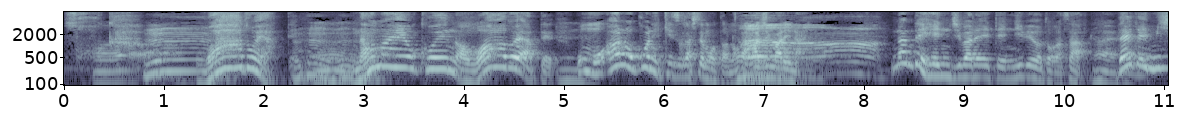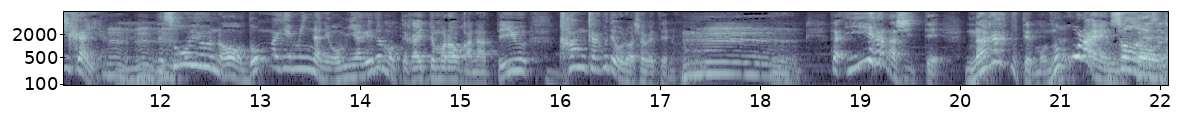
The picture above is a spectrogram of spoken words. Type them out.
そうか。ワードやって。名前を超えるのはワードやって。もうあの子に気づかせてもらったの。が始まりなんや。あなんで返事は0.2秒とかさはい。はい大体短いやん。でそういうのをどんだけみんなにお土産で持って帰ってもらおうかなっていう感覚で俺は喋ってるの。ーうん。だいい話って長くても残らへんの。そうですね。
